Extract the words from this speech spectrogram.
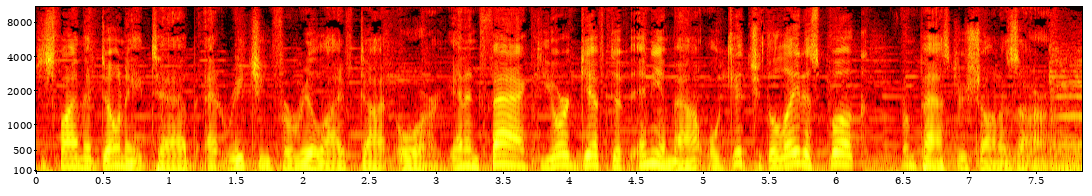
Just find the donate tab at reachingforreallife.org. And in fact, your gift of any amount will get you the latest book from Pastor Sean Azzaro.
